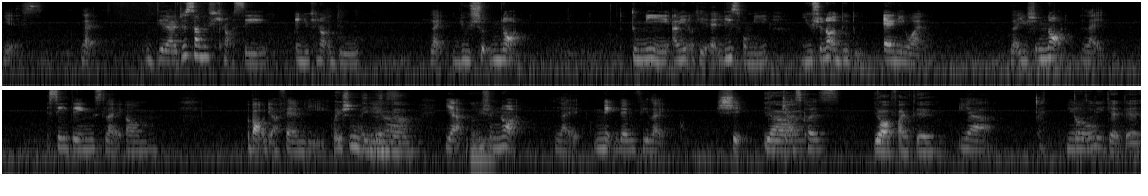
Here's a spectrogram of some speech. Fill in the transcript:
Yes. Like there are just some things you cannot say and you cannot do. Like you should not to me, I mean okay, at least for me, you should not do to anyone. Like you should not like say things like um about their family. But you shouldn't demean guess. them. Yeah, you should not like make them feel like shit Yeah. just because you're fighting. yeah you know totally get that.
